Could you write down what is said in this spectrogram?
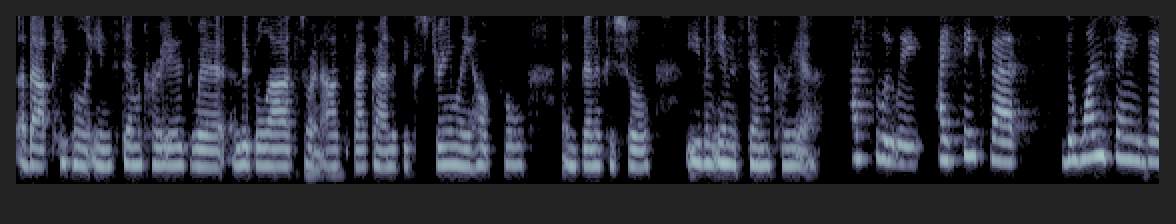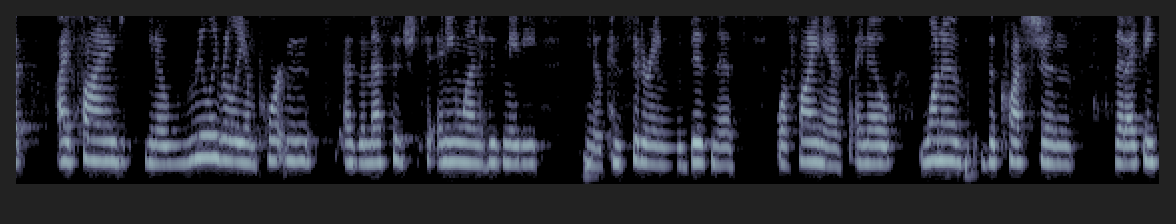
about people in stem careers where a liberal arts or an arts background is extremely helpful and beneficial even in a stem career. Absolutely. I think that the one thing that I find, you know, really, really important as a message to anyone who's maybe, you know, considering business or finance. I know one of the questions that I think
